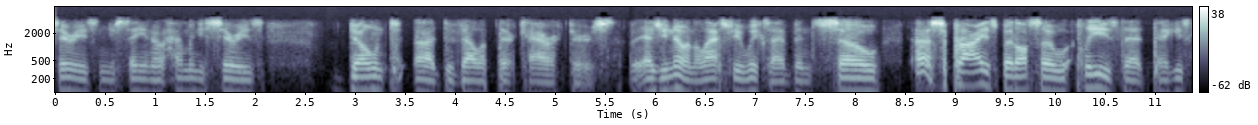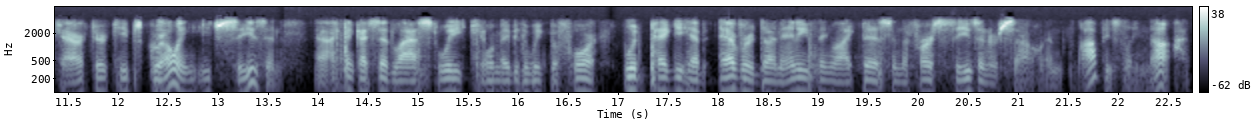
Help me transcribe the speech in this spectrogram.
series and you say, you know, how many series don't uh, develop their characters. As you know, in the last few weeks, I've been so uh, surprised, but also pleased that Peggy's character keeps growing each season. Uh, I think I said last week, or maybe the week before, would Peggy have ever done anything like this in the first season or so? And obviously not.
